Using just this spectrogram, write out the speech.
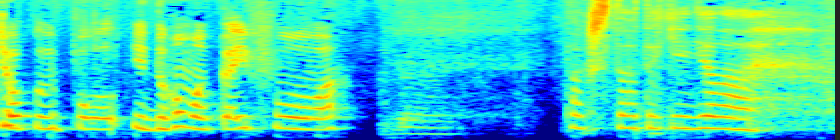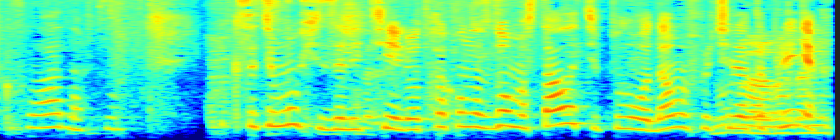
теплый пол и дома кайфово. Так что такие дела. Ладно. Кстати, мухи залетели. Вот как у нас дома стало тепло, да, мы включили Ну отопление,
